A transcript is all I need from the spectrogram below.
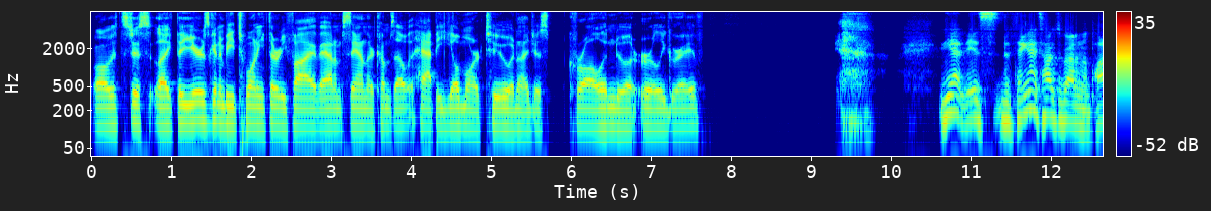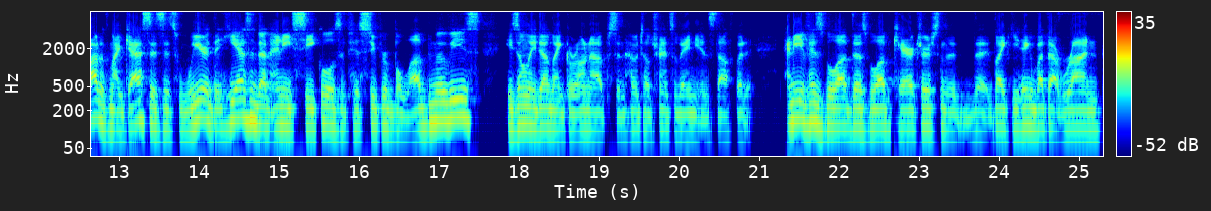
Well, it's just like the year's gonna be 2035. Adam Sandler comes out with Happy Gilmore 2, and I just crawl into an early grave. Yeah, it's the thing I talked about on the pod with my guest is it's weird that he hasn't done any sequels of his super beloved movies. He's only done like Grown Ups and Hotel Transylvania and stuff, but any of his beloved those beloved characters and the, the like you think about that run,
